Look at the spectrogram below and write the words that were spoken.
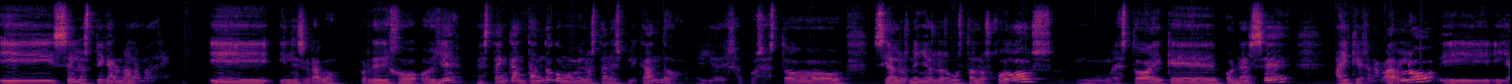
y se lo explicaron a la madre. Y, les grabó, porque dijo, oye, me está encantando cómo me lo están explicando. Y yo dije, pues esto, si a los niños les gustan los juegos, mm, esto hay que ponerse, hay que grabarlo y, y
